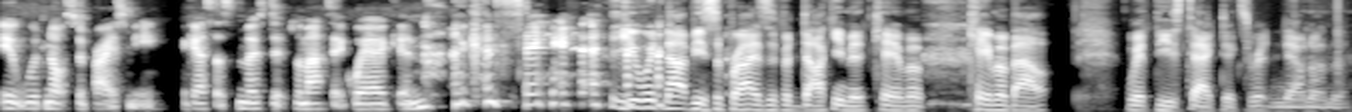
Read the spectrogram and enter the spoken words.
it would not surprise me. I guess that's the most diplomatic way I can I can say it. you would not be surprised if a document came up came about with these tactics written down on them.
